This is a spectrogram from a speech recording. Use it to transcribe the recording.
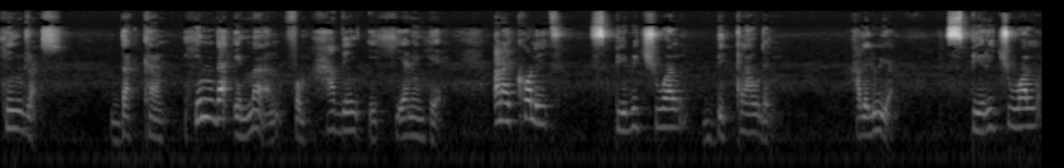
hindrance that can hinder a man from having a hearing here. And I call it spiritual beclouding. Hallelujah. Spiritual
